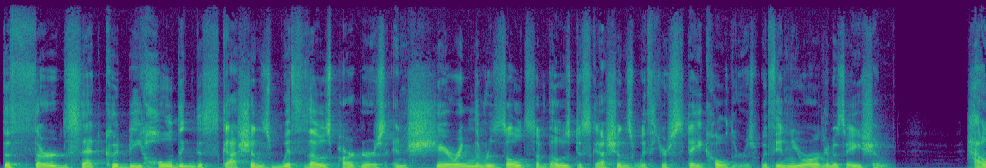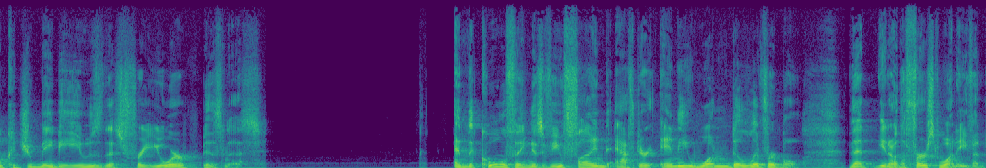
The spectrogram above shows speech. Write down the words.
The third set could be holding discussions with those partners and sharing the results of those discussions with your stakeholders within your organization. How could you maybe use this for your business? And the cool thing is, if you find after any one deliverable that, you know, the first one even,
